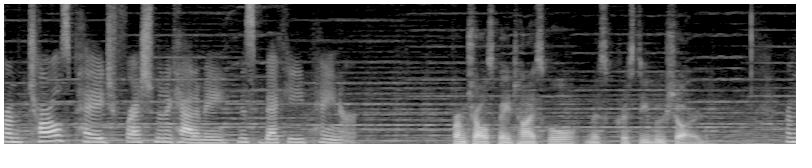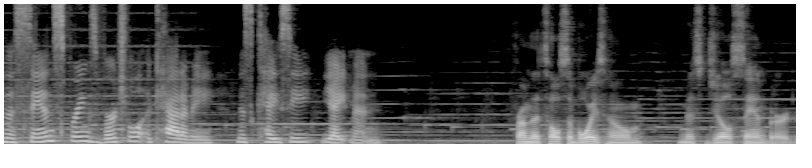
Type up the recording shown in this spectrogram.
From Charles Page Freshman Academy, Miss Becky Painter. From Charles Page High School, Miss Christy Bouchard. From the Sand Springs Virtual Academy, Miss Casey Yateman. From the Tulsa Boys Home, Miss Jill Sandberg.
